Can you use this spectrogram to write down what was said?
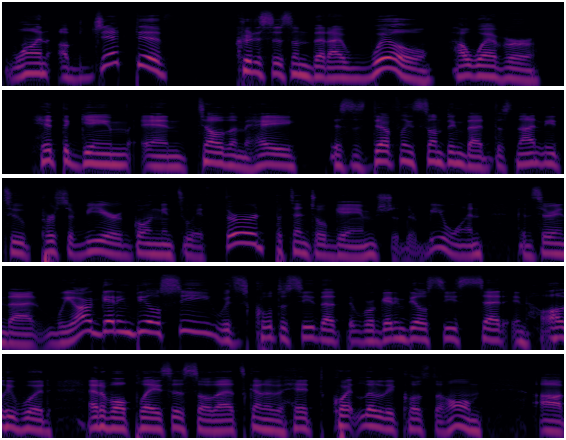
One objective criticism that I will, however, hit the game and tell them, hey, this is definitely something that does not need to persevere going into a third potential game, should there be one, considering that we are getting DLC, which is cool to see that we're getting DLC set in Hollywood out of all places, so that's going to hit quite literally close to home. Uh,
